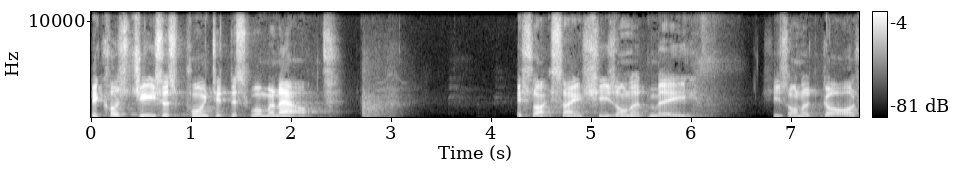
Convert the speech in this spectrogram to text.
because Jesus pointed this woman out, it's like saying, She's honored me, she's honored God,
